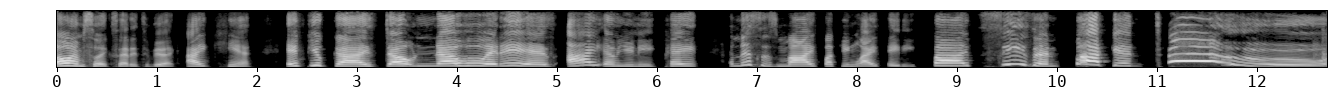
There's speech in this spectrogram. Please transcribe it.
Oh, I'm so excited to be back. I can't. If you guys don't know who it is, I am Unique Pate, and this is my fucking life 85 season fucking two.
